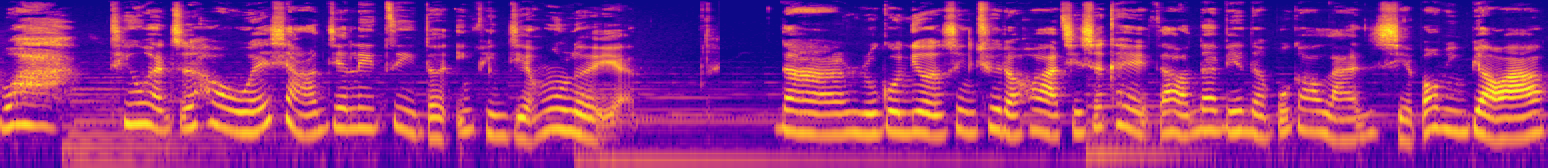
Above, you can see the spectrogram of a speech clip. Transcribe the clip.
哇，听完之后我也想要建立自己的音频节目了耶！那如果你有兴趣的话，其实可以到那边的布告栏写报名表啊。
